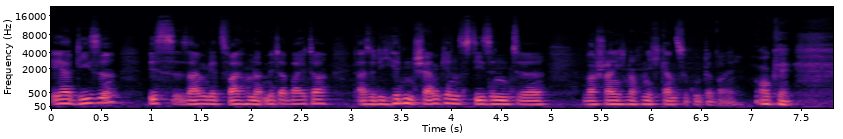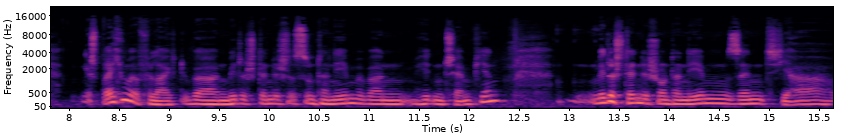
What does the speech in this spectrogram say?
Eher diese bis, sagen wir, 200 Mitarbeiter. Also die Hidden Champions, die sind äh, wahrscheinlich noch nicht ganz so gut dabei. Okay. Sprechen wir vielleicht über ein mittelständisches Unternehmen, über einen Hidden Champion. Mittelständische Unternehmen sind ja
